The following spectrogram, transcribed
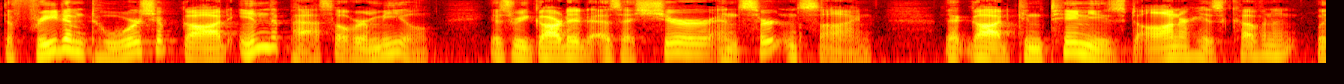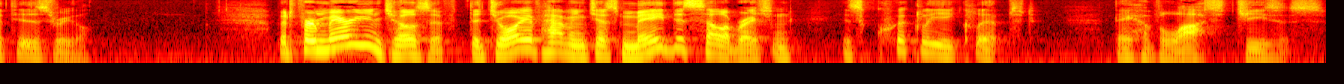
the freedom to worship God in the Passover meal is regarded as a sure and certain sign that God continues to honor his covenant with Israel. But for Mary and Joseph, the joy of having just made this celebration is quickly eclipsed. They have lost Jesus.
